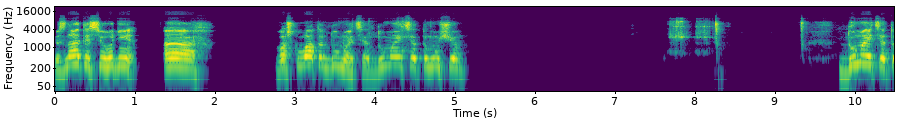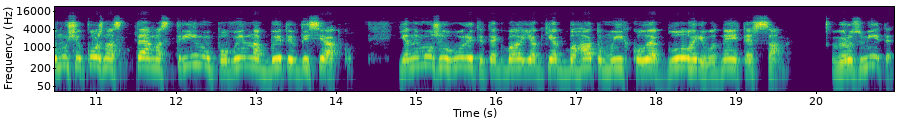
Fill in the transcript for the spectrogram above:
Ви знаєте, сьогодні е, важкувато думається. Думається, тому що думається, тому що кожна тема стріму повинна бити в десятку. Я не можу говорити так, як багато моїх колег-блогерів одне і те ж саме. Ви розумієте?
